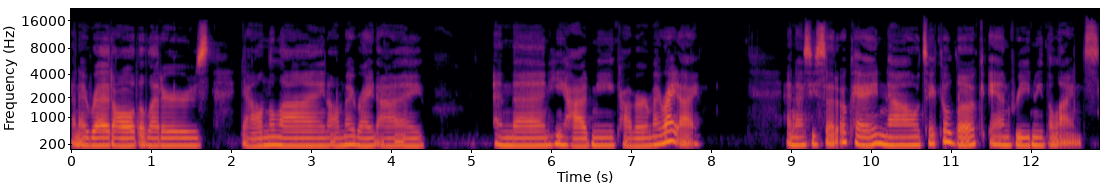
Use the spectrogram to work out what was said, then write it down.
and I read all the letters down the line on my right eye. And then he had me cover my right eye. And as he said, okay, now take a look and read me the lines.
